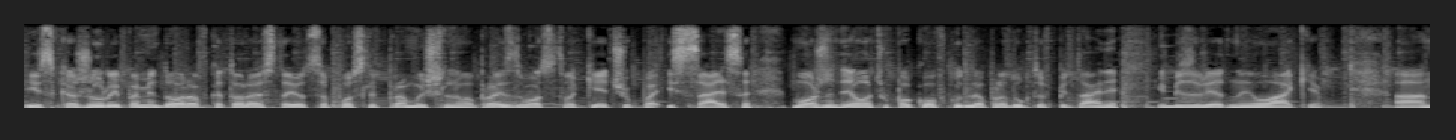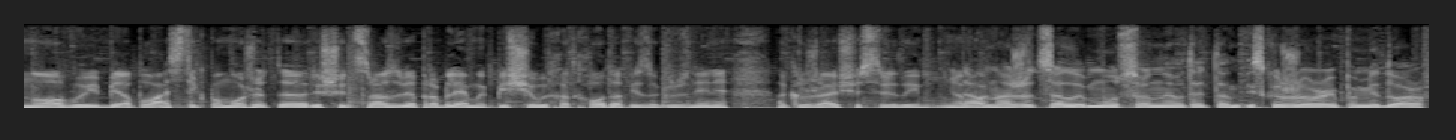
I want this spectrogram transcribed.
Из кожуры помидоров, которая остается после промышленного производства кетчупа и сальсы, можно делать упаковку для продуктов питания и безвредные лаки. А новый биопластик поможет э, решить сразу две проблемы – пищевых отходов и загрязнения окружающей среды. А Да, по- у нас же целый мусорный вот это из кожуры помидоров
